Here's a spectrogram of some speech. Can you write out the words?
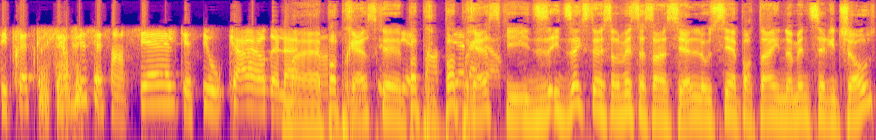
c'est presque un service essentiel, que c'est au cœur de leur... Ben, pas presque, pas, pas presque. Il disait, il disait que c'était un service essentiel, aussi important, il nommait une série de choses,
